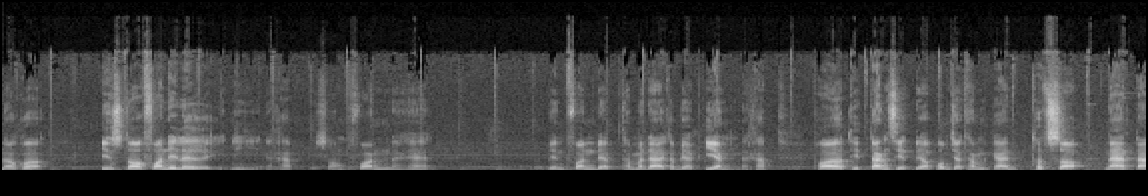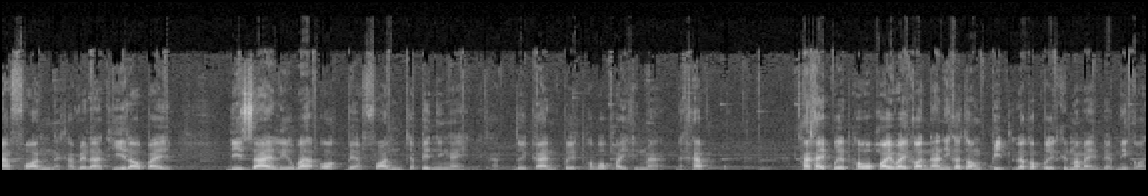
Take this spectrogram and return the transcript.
แล้วก็ install ฟอนต์ได้เลยนี่นะครับสองฟอนต์นะฮะเป็นฟอนต์แบบธรรมดากับแบบเอียงนะครับพอติดตั้งเสร็จเดี๋ยวผมจะทำการทดสอบหน้าตาฟอนต์นะครับ เวลาที่เราไปดีไซน์หรือว่าออกแบบฟอนต์จะเป็นยังไงนะครับ โดยการเปิด powerpoint ขึ้นมานะครับ ถ้าใครเปิด powerpoint ไว้ก่อนหน้านี้ก็ต้องปิดแล้วก็เปิดขึ้นมาใหม่แบบนี้ก่อน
